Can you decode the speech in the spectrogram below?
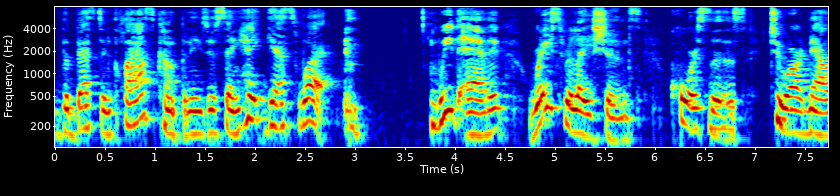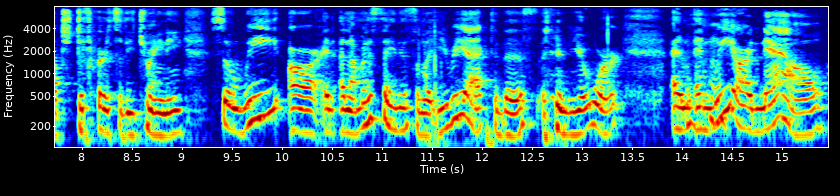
the best in class companies are saying, hey, guess what? We've added race relations courses mm-hmm. to our now diversity training. So we are, and, and I'm going to say this and let you react to this in your work, and, mm-hmm. and we are now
